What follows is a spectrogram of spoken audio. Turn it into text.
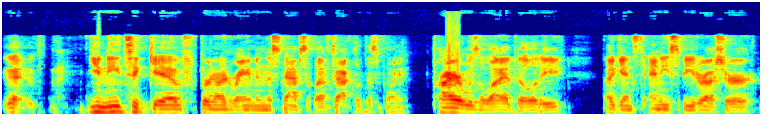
you need to give Bernard Raimann the snaps at left tackle at this point. Pryor was a liability against any speed rusher,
